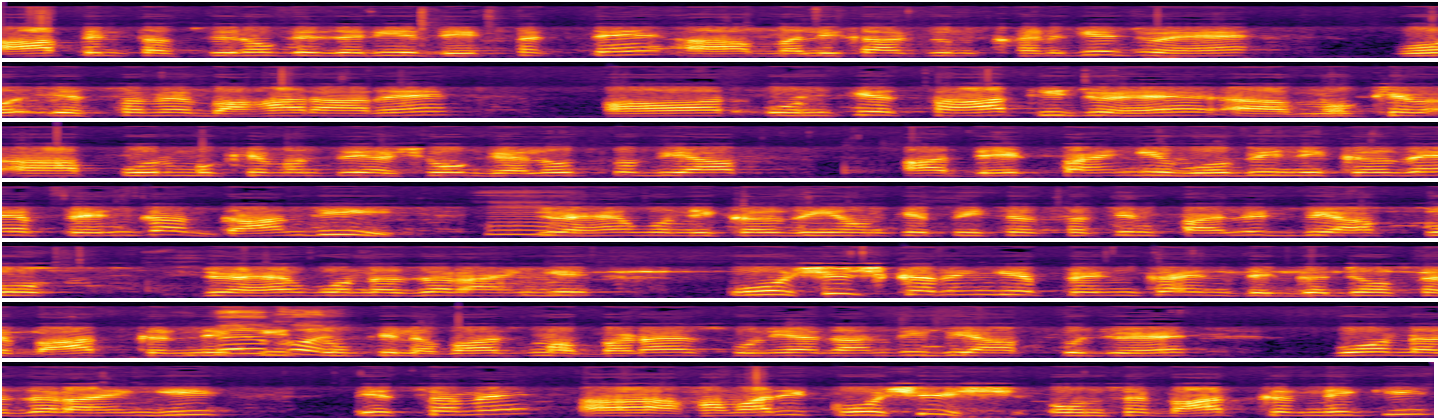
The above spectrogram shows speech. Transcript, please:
आप इन तस्वीरों के ज़रिए देख सकते हैं। मल्लिकार्जुन खड़गे जो है, वो इस समय बाहर आ रहे हैं और उनके साथ ही जो है मुख्य पूर्व मुख्यमंत्री अशोक गहलोत को भी आप देख पाएँगे वो भी निकल रहे हैं। प्रियंका गांधी जो है वो निकल रही है उनके पीछे सचिन पायलट भी आपको जो है वो नज़र आएँगे। कोशिश करेंगे प्रियंका इन दिग्गजों से बात करने की क्योंकि लवाजमा बड़ा है। सोनिया गांधी भी आपको जो है वो नज़र आएँगी। इस समय अ, हमारी कोशिश उनसे बात करने की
